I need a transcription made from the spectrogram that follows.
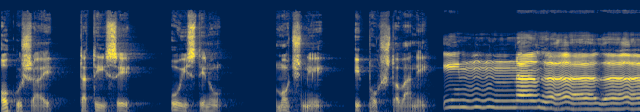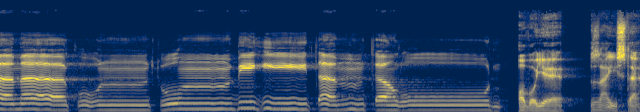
Okušaj, ta ti si u istinu moćni i poštovani. Inna hada ma kuntum bihi tamtarun. Ovo je zaista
